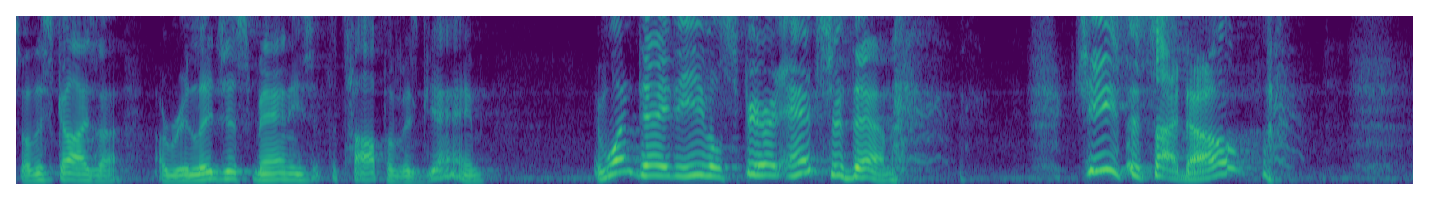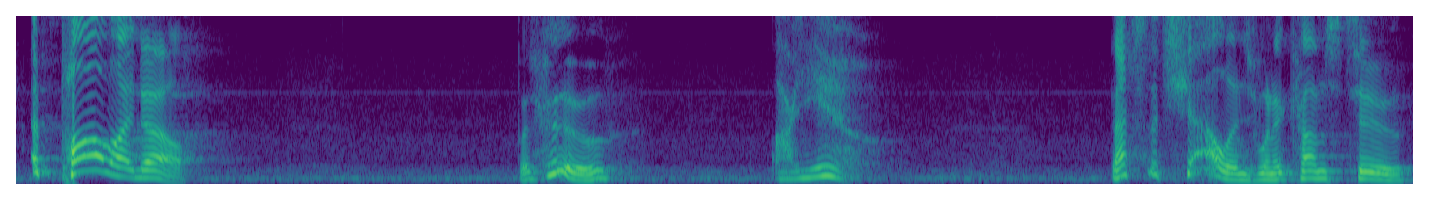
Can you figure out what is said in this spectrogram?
So this guy's a, a religious man. He's at the top of his game. And one day the evil spirit answered them Jesus, I know. and Paul, I know. But who are you? That's the challenge when it comes to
